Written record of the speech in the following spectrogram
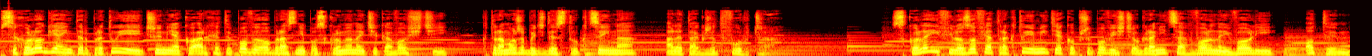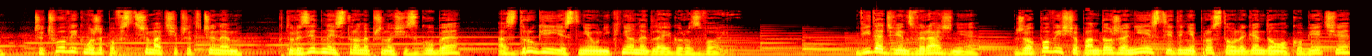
Psychologia interpretuje jej czyn jako archetypowy obraz nieposkromionej ciekawości, która może być destrukcyjna, ale także twórcza. Z kolei filozofia traktuje mit jako przypowieść o granicach wolnej woli, o tym, czy człowiek może powstrzymać się przed czynem, który z jednej strony przynosi zgubę, a z drugiej jest nieunikniony dla jego rozwoju. Widać więc wyraźnie, że opowieść o Pandorze nie jest jedynie prostą legendą o kobiecie,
